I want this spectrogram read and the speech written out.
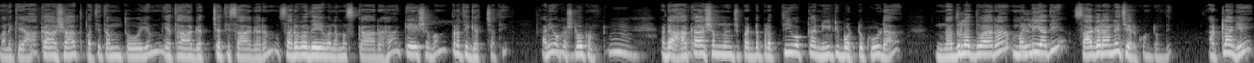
మనకి ఆకాశాత్ పతితం తోయం యథా గచ్చతి సాగరం సర్వదేవ నమస్కార కేశవం ప్రతిగచ్చతి అని ఒక శ్లోకం ఉంటుంది. అంటే ఆకాశం నుంచి పడ్డ ప్రతి ఒక్క నీటి బొట్టు కూడా నదుల ద్వారా మళ్ళీ అది సాగరాన్నే చేరుకుంటుంది. అట్లాగే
